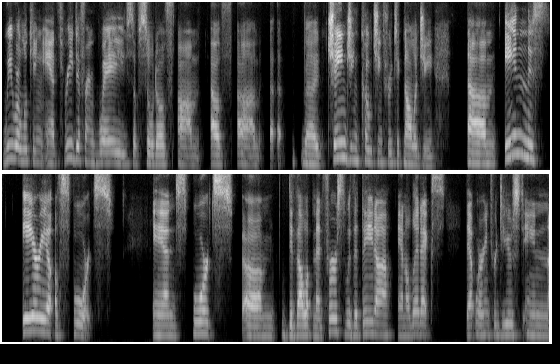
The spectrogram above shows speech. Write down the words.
we were looking at three different ways of sort of um, of um, uh, uh, uh, changing coaching through technology um, in this area of sports and sports um, development. First, with the data analytics, that were introduced in,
